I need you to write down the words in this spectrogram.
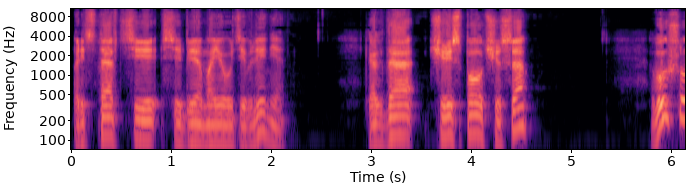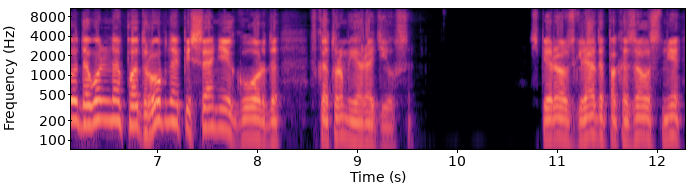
Представьте себе мое удивление, когда через полчаса вышло довольно подробное описание города, в котором я родился. С первого взгляда показалось мне,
